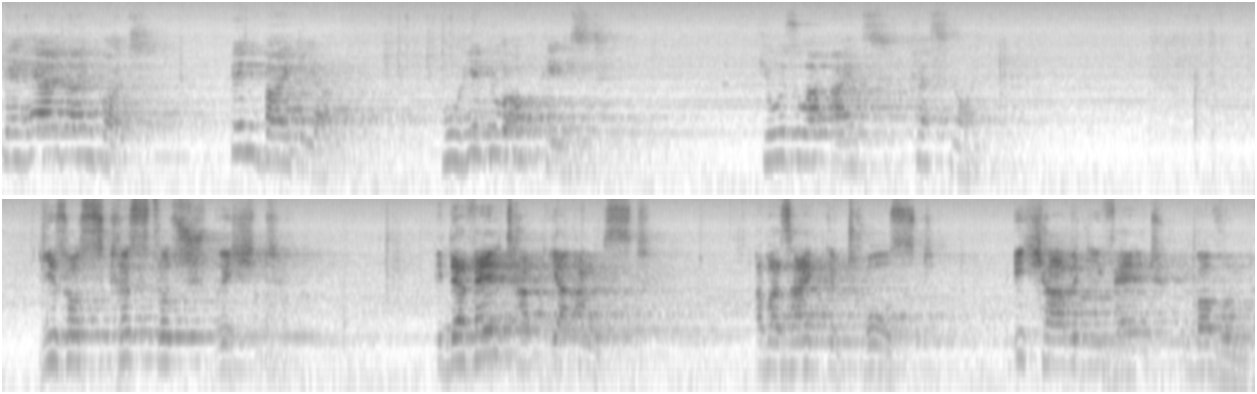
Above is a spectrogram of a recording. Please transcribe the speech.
der Herr dein Gott, bin bei dir, wohin du auch gehst. Josua 1, Vers 9. Jesus Christus spricht, in der Welt habt ihr Angst, aber seid getrost, ich habe die Welt überwunden.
